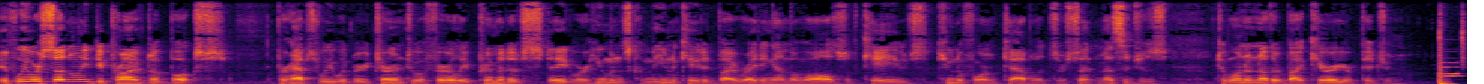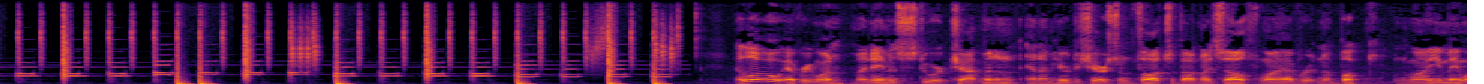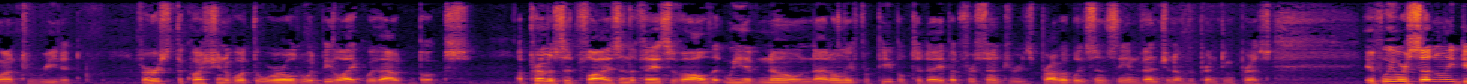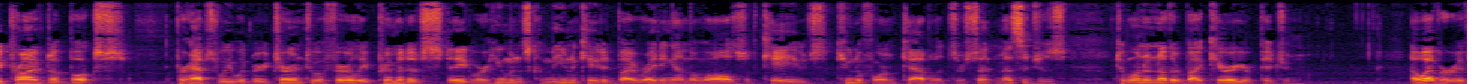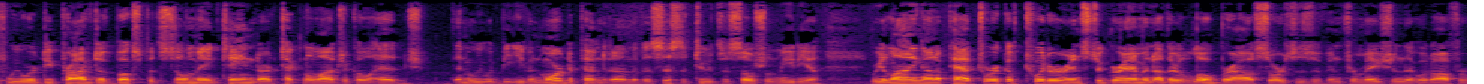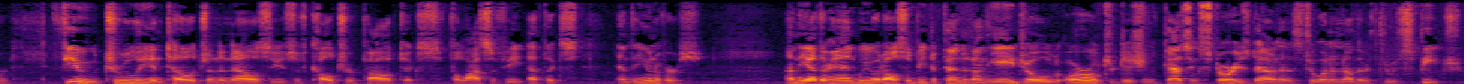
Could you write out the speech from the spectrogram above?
If we were suddenly deprived of books, perhaps we would return to a fairly primitive state where humans communicated by writing on the walls of caves, cuneiform tablets, or sent messages to one another by carrier pigeon. Hello, everyone. My name is Stuart Chapman, and I'm here to share some thoughts about myself, why I've written a book, and why you may want to read it. First, the question of what the world would be like without books. A premise that flies in the face of all that we have known, not only for people today, but for centuries, probably since the invention of the printing press. If we were suddenly deprived of books, perhaps we would return to a fairly primitive state where humans communicated by writing on the walls of caves, cuneiform tablets, or sent messages to one another by carrier pigeon. However, if we were deprived of books but still maintained our technological edge, then we would be even more dependent on the vicissitudes of social media, relying on a patchwork of Twitter, Instagram, and other lowbrow sources of information that would offer few truly intelligent analyses of culture, politics, philosophy, ethics, and the universe. On the other hand, we would also be dependent on the age old oral tradition of passing stories down as to one another through speech.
